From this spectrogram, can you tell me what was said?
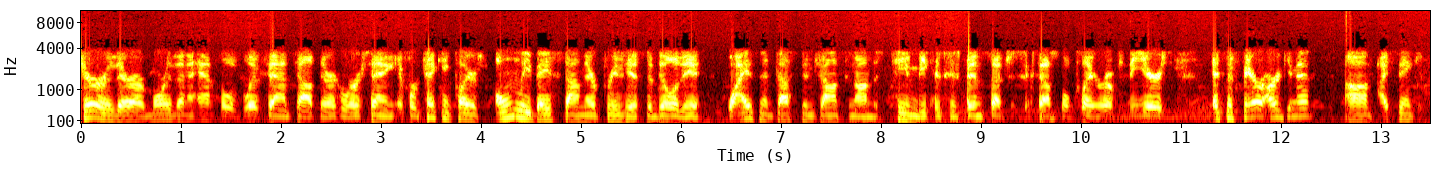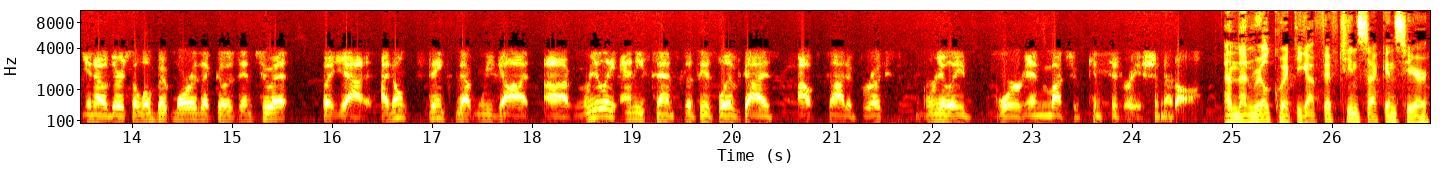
sure there are more than a handful of LIV fans out there who are saying, if we're picking players only based on their previous ability, why isn't Dustin Johnson on this team? Because he's been such a successful player over the years. It's a fair argument. Um, I think, you know, there's a little bit more that goes into it. But yeah, I don't think that we got uh, really any sense that these LIV guys outside of Brooks really were in much of consideration at all. And then, real quick, you got 15 seconds here.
